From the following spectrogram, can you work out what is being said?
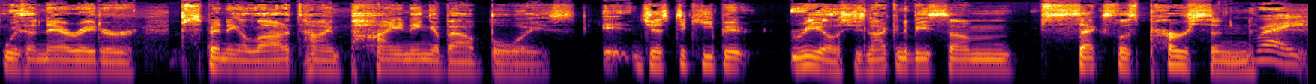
with a narrator spending a lot of time pining about boys it, just to keep it real. She's not going to be some sexless person. Right.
